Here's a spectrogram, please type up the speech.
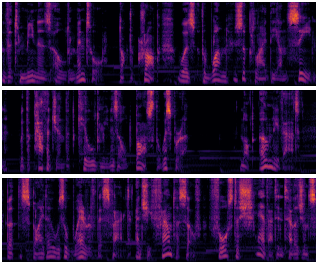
that Mina's old mentor, Dr. Kropp, was the one who supplied the unseen with the pathogen that killed Mina's old boss, the Whisperer. Not only that, but the spider was aware of this fact, and she found herself forced to share that intelligence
